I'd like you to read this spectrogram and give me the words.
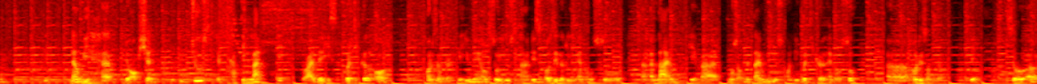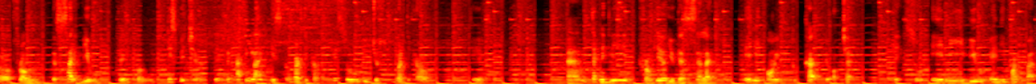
okay now we have the option to choose the cutting line okay? So either it's vertical or horizontal okay? You may also use uh, this auxiliary and also uh, a line okay? But most of the time we use only vertical and also uh, horizontal okay? So uh, from the side view okay? From this picture okay? The cutting line is vertical okay? So we choose vertical okay? And technically from here you can select any point to cut the object okay? So any view any point but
